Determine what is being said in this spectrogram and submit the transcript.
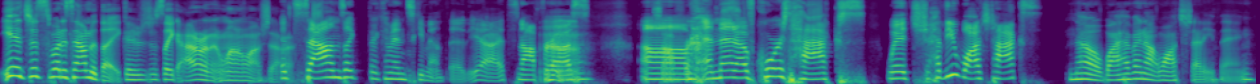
Yeah, it's just what it sounded like. I was just like, I don't want to watch that. It sounds like the Kominsky method. Yeah, it's not for Uh, us. Um, for and then of course Hacks, which have you watched Hacks? no, why have I not watched anything?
